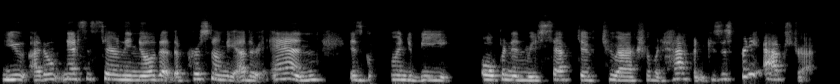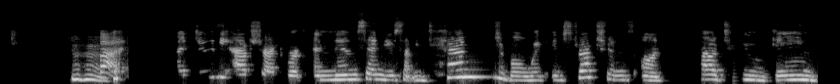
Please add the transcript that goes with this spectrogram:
you i don't necessarily know that the person on the other end is going to be open and receptive to actually what happened because it's pretty abstract mm-hmm. but i do the abstract work and then send you something tangible with instructions on how to gain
